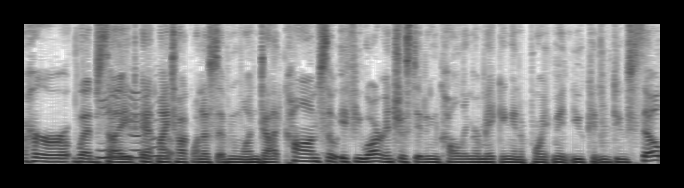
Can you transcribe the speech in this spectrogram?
her website at mytalk1071.com. So if you are interested in calling or making an appointment, you can do so.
